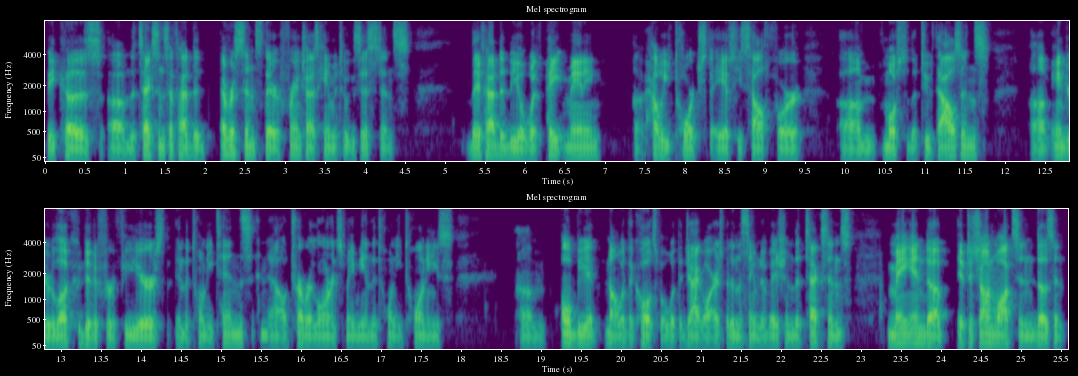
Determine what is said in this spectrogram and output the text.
because um, the Texans have had to, ever since their franchise came into existence, they've had to deal with Peyton Manning, uh, how he torched the AFC South for um, most of the 2000s. Um, Andrew Luck, who did it for a few years in the 2010s, and now Trevor Lawrence, maybe in the 2020s, um, albeit not with the Colts, but with the Jaguars, but in the same division. The Texans may end up if Deshaun Watson doesn't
